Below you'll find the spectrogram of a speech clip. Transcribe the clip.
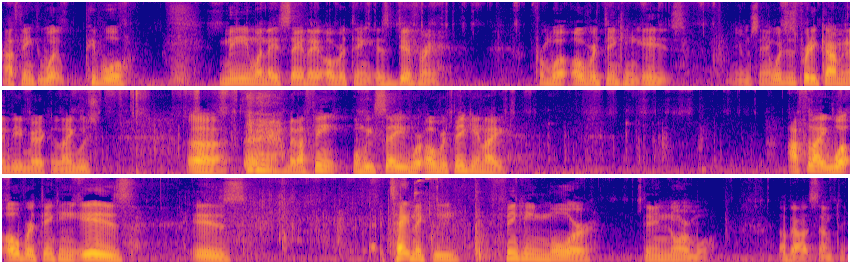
I think what people mean when they say they overthink is different from what overthinking is. You know what I'm saying? Which is pretty common in the American language. Uh, but I think when we say we're overthinking, like, I feel like what overthinking is, is technically thinking more than normal about something.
